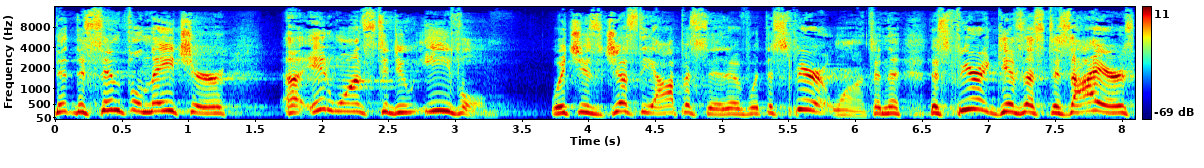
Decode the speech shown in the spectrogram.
The, the sinful nature, uh, it wants to do evil, which is just the opposite of what the Spirit wants. And the, the Spirit gives us desires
